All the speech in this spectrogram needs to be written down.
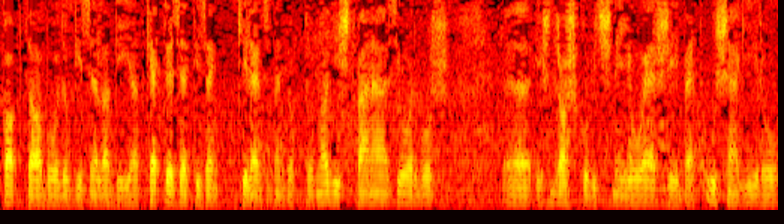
kapta a Boldog Gizella díjat. 2019-ben dr. Nagy István házi orvos és Draskovicsné Jó Erzsébet újságíró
